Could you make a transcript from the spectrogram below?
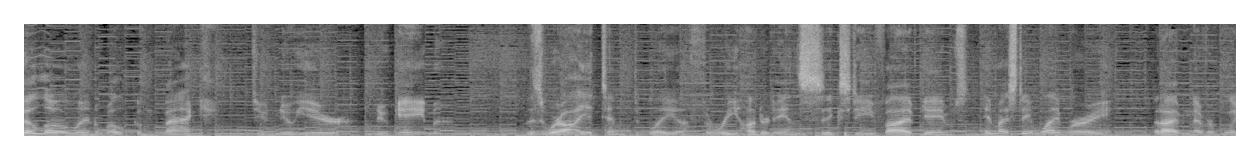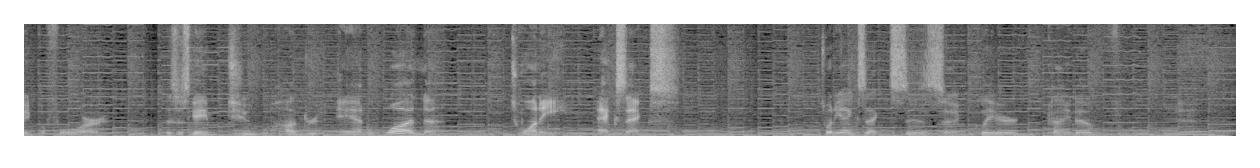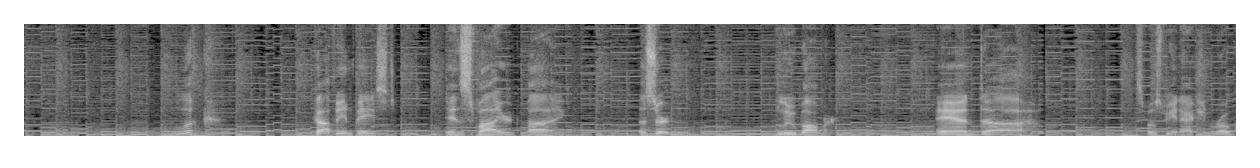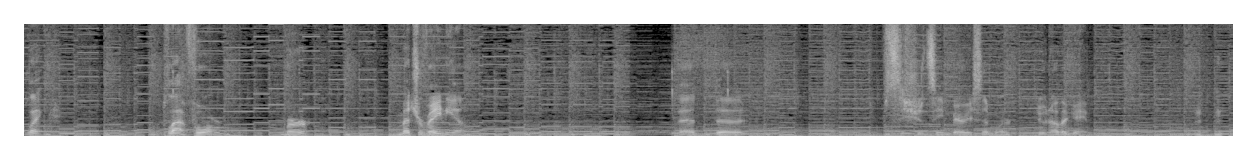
Hello and welcome back to New Year, New Game. This is where I attempt to play 365 games in my Steam library that I've never played before. This is game 201, 20XX. 20XX is a clear kind of uh, look, copy and paste, inspired by a certain blue bomber. And uh, it's supposed to be an action roguelike, platformer, Metroidvania. That uh, should seem very similar to another game.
